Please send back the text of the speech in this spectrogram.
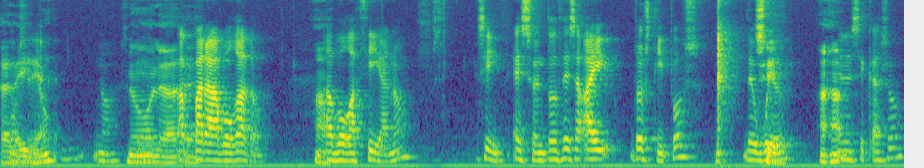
La ¿cómo ley? ¿no? No, No, la- ah, para abogado. Ah. Abogacía, ¿no? Sí, eso. Entonces hay dos tipos de will en ese caso.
